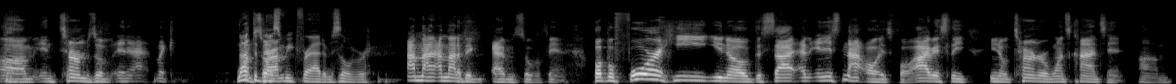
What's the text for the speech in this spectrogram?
um, in terms of and I- like not I'm the sorry, best I'm- week for Adam Silver I'm not I'm not a big Adam Silver fan, but before he, you know, decide I mean, and it's not all his fault. Obviously, you know, Turner wants content. Um,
